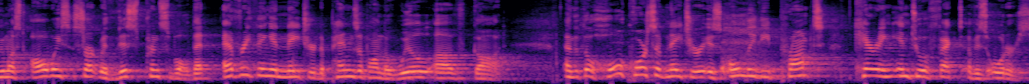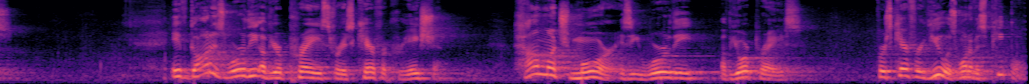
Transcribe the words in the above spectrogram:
we must always start with this principle that everything in nature depends upon the will of God, and that the whole course of nature is only the prompt carrying into effect of his orders. If God is worthy of your praise for his care for creation, how much more is he worthy of your praise for his care for you as one of his people?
